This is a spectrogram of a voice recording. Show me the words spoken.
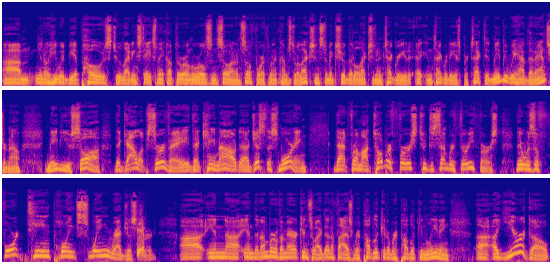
um, you know, he would be opposed to letting states make up their own rules and so on and so forth when it comes to elections to make sure that election integrity integrity is protected. Maybe we have that answer now. Maybe you saw the Gallup survey that came out uh, just this morning that from October 1st to December 31st, there was a 14 point swing registered. Yep. Uh, in uh, in the number of Americans who identify as Republican or Republican leaning, uh, a year ago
